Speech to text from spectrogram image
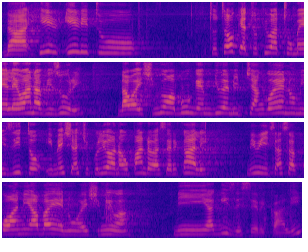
na ili tu, tutoke tukiwa tumeelewana vizuri na waheshimiwa wabunge, mjue michango yenu mizito imeshachukuliwa na upande wa serikali. Mimi sasa kwa niaba yenu waheshimiwa, niagize serikali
